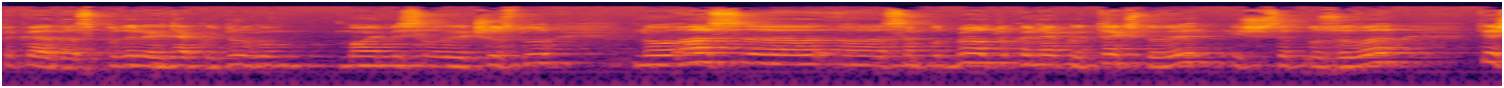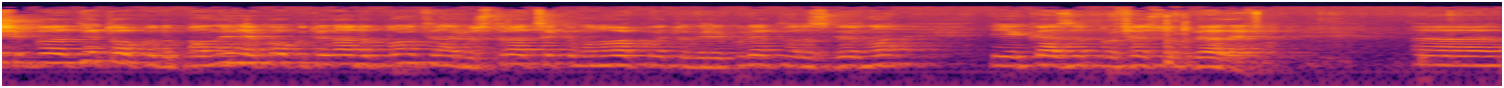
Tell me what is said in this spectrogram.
така да споделя някой друго мое мисъл или чувство, но аз а, а, съм подбрал тук някои текстове и ще се позова. Те ще бъдат не толкова допълнения, колкото една допълнителна иллюстрация към това, което великолепно разгърна и каза професор Гадев. А,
